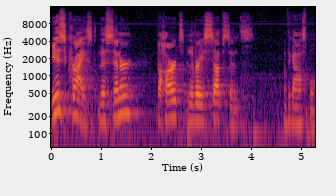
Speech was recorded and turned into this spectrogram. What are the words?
Is Christ the center, the heart, and the very substance of the gospel?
